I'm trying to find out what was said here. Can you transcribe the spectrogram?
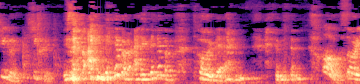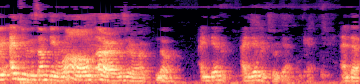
secret, secret. I never, I never told them. then, oh, sorry, I give something wrong, herbs, or, no, I never, I never told them, okay. And the uh,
